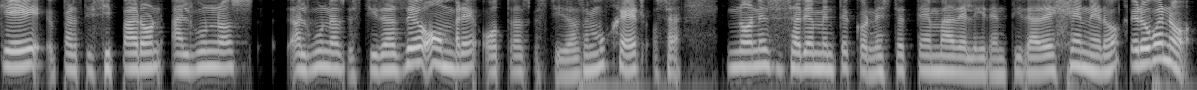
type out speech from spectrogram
que participaron algunos algunas vestidas de hombre, otras vestidas de mujer, o sea, no necesariamente con este tema de la identidad de género, pero bueno,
